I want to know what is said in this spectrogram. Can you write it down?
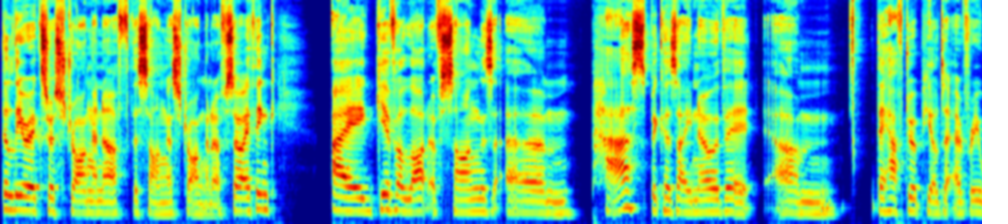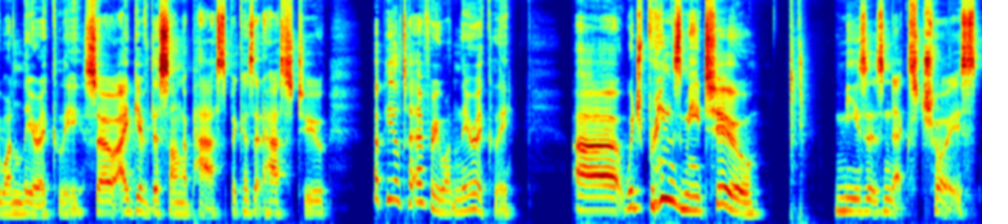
the lyrics are strong enough, the song is strong enough. So I think I give a lot of songs um pass because I know that um they have to appeal to everyone lyrically. So I give this song a pass because it has to appeal to everyone lyrically. Uh, which brings me to Mees's next choice.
